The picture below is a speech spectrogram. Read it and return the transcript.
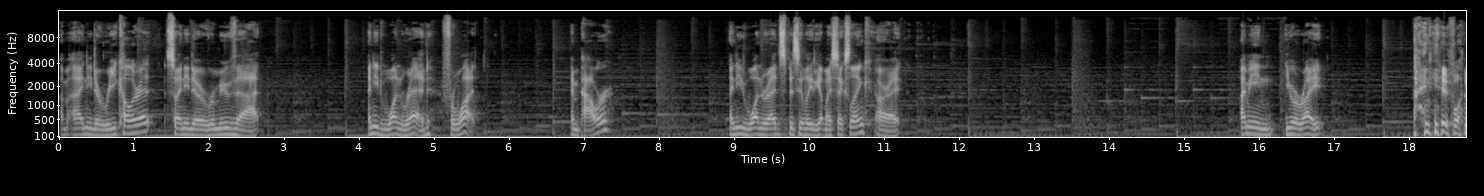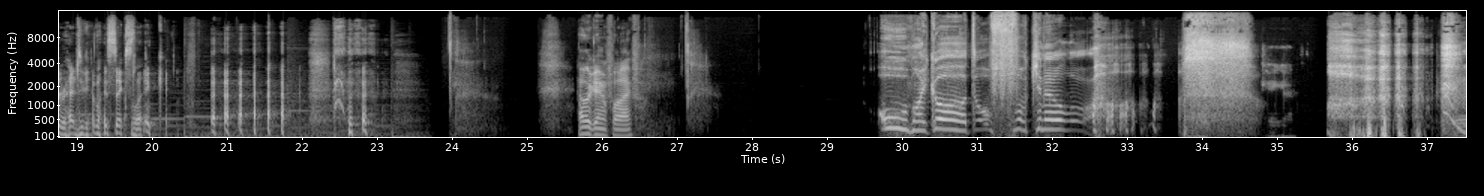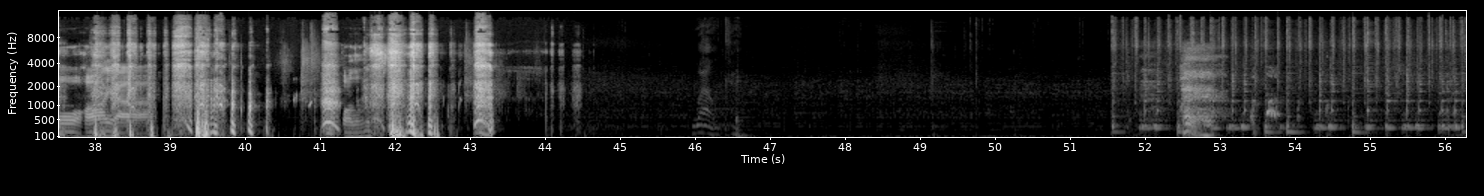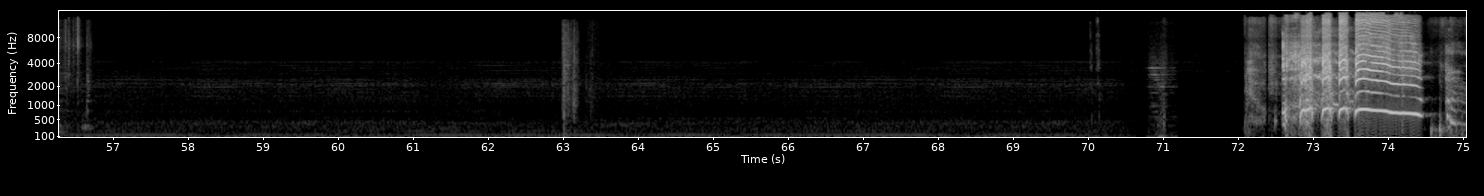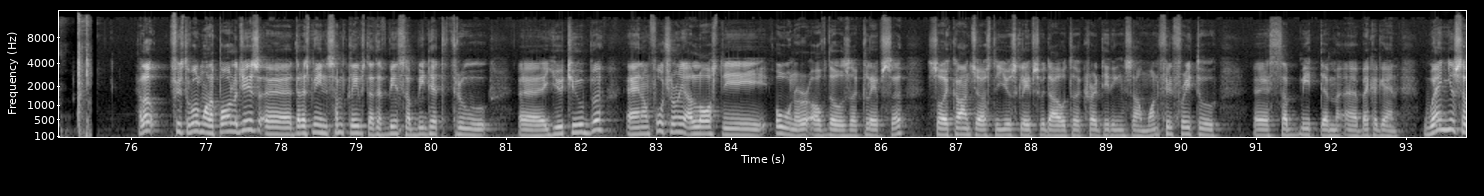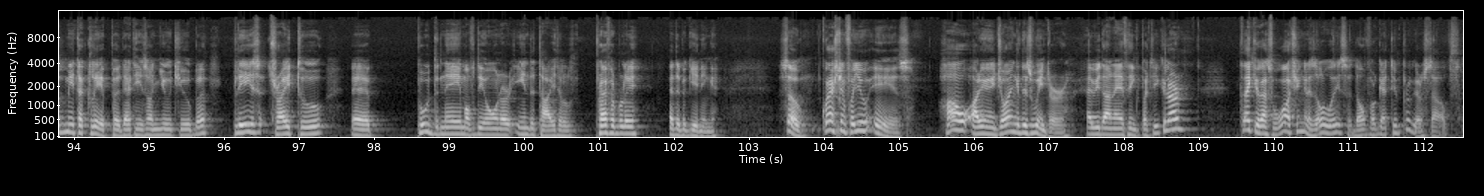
Um, I need to recolor it, so I need to remove that. I need one red for what? Empower? I need one red specifically to get my six link? All right. I mean, you were right. I needed one red to get my six link. Hello, Game 5. Oh my god! Oh fucking hell! Oha ya. Balını Hello, first of all, my apologies. Uh, there has been some clips that have been submitted through uh, YouTube, and unfortunately, I lost the owner of those uh, clips, uh, so I can't just use clips without uh, crediting someone. Feel free to uh, submit them back again. When you submit a clip that is on YouTube, please try to put the name of the owner in the title, preferably at the beginning. So, question for you is. How are you enjoying this winter? Have you done anything particular? Thank you guys for watching and as always, don't forget to improve yourselves.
